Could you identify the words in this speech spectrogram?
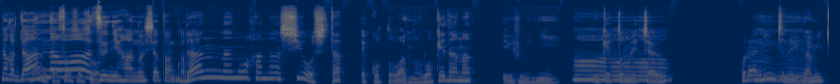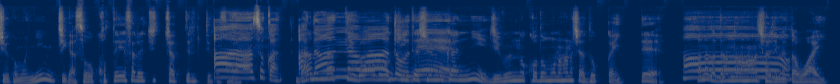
なんか旦那ワーズに反応しちゃったのかな？旦那の話をしたってことはのろけだなっていうふうに受け止めちゃう。これは認知の歪みっていうかもう認知がそう固定されちゃってるっていうかさあそうか。あ旦那っていうワードを聞いた瞬間にに自分の子供の話はどっか行ってあなんか旦那の話始めたわい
